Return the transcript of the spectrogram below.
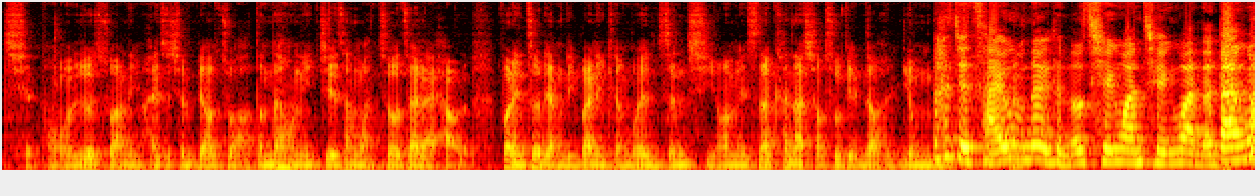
钱哦，我就说你还是先不要做好，等到你结账完之后再来好了。不然你这两个礼拜你可能会很生气，哦每次看到小数点都要很用力。而且财务那个可能都千万千万的单位，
